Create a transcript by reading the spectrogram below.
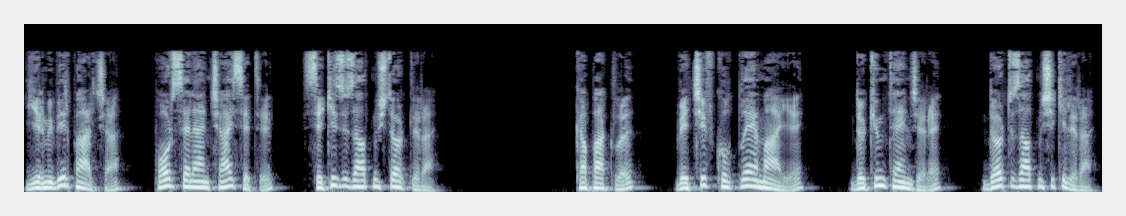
21 parça, porselen çay seti, 864 lira. Kapaklı ve çift kulplu emaye, döküm tencere, 462 lira.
